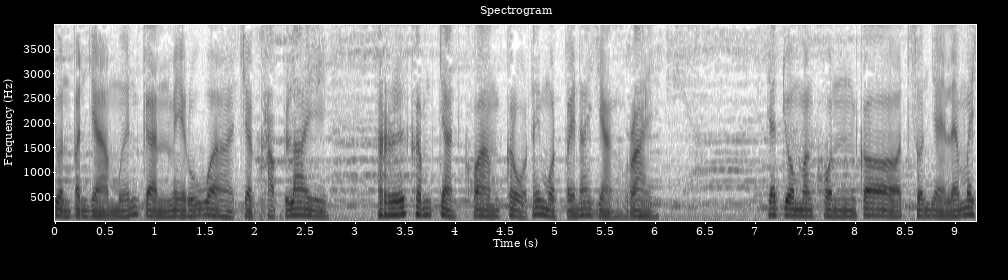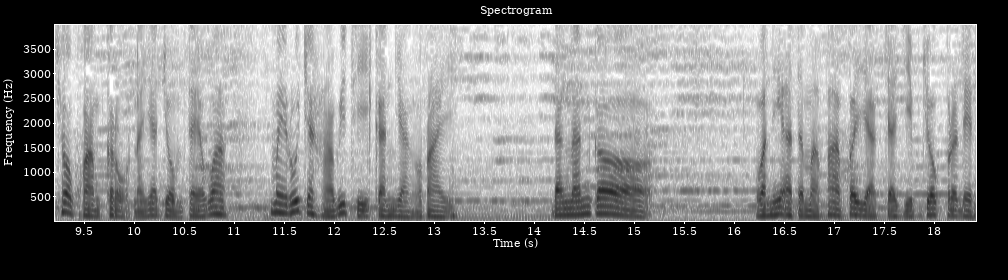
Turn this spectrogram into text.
จนปัญญาเหมือนกัน ไม่รู้ว่าจะขับไล่ หรือกำจัดความโกรธให้หมดไปได้อย่างไรญาติโยมบางคนก็ส่วนใหญ่แล้วไม่ชอบความโกรธนะญาติโยมแต่ว่าไม่รู้จะหาวิธีกันอย่างไร ดังนั้นก็วันนี้อาตมาภาพก็อยากจะหยิบยกประเด็น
